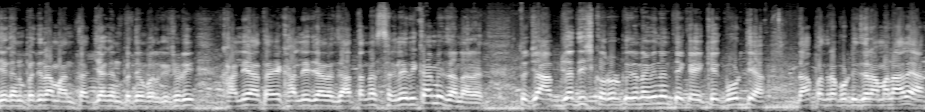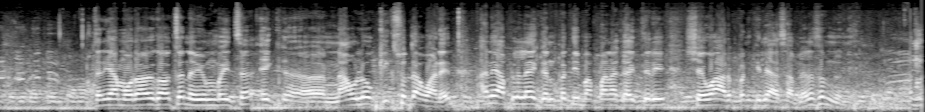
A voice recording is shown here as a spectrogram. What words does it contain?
जे गणपतीला मानतात ज्या गणपती वर्गेश्वरी खाली आता आहे खाली जाताना सगळे रिकामे जाणार आहेत. तर ज्या अब्जाधीश करोडपती त्यांना विनंती आहे की एक एक बोट द्या. दहा पंधरा बोटी जर आम्हाला आल्या तर या मोरावे गावचं नवी मुंबईचं एक अ, नावलौकिक सुद्धा वाढेल आणि आपल्याला एक गणपती बाप्पांना काहीतरी सेवा अर्पण केली असं आपल्याला समजून येईल. आज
